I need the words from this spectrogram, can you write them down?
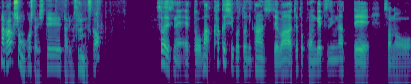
なんかアクションを起こしたりしてたりはするんですか？そうですね、えっと、まあ、書く仕事に関しては、ちょっと今月になって、その、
